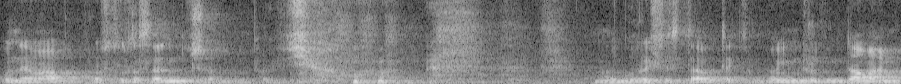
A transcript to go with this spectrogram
Płynęła po prostu zasadniczo, bym powiedział. No, góry się stały takim moim drugim domem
